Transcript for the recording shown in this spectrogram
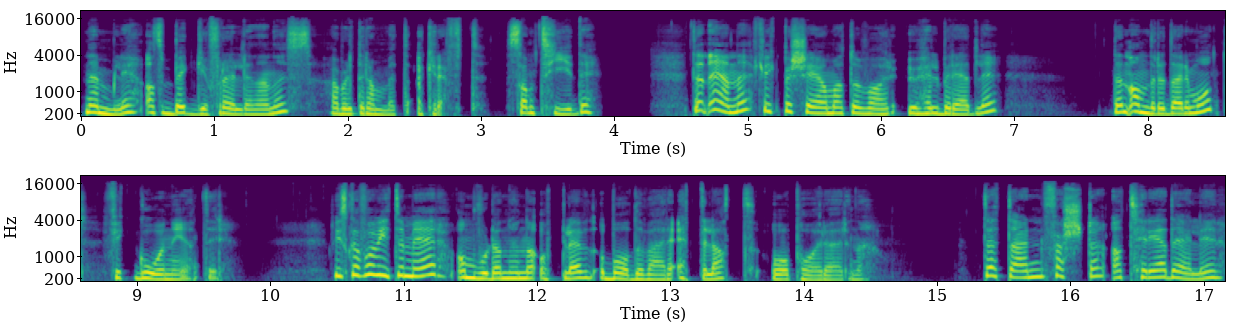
nemlig at begge foreldrene hennes har blitt rammet av kreft, samtidig. Den ene fikk beskjed om at det var uhelbredelig, den andre derimot fikk gode nyheter. Vi skal få vite mer om hvordan hun har opplevd å både være etterlatt og pårørende. Dette er den første av tre deler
